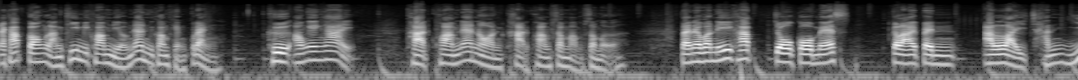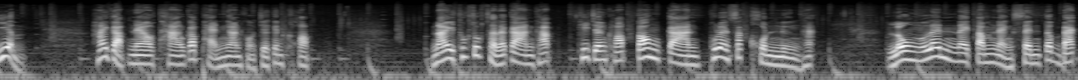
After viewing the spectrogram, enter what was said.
นะครับกองหลังที่มีความเหนียวแน่นมีความแข็งแกร่ง คือเอาง่าย ๆ ขาดความแน่นอนขาดความสม่ำเสมอ แต่ในวันนี้ครับโจโกเมส กลายเป็นอะไหล่ชั้นเยี่ยม ให้กับแนวทางก็แผนงานของเจอร์เกนคลอปในทุกๆสถานการณ์ครับ ที่เจอร์เกนคลอปต้องการผู้เล่นสักคนหนึ่งฮะลงเล่นในตำแหน่งเซนเตอร์แบ็ก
